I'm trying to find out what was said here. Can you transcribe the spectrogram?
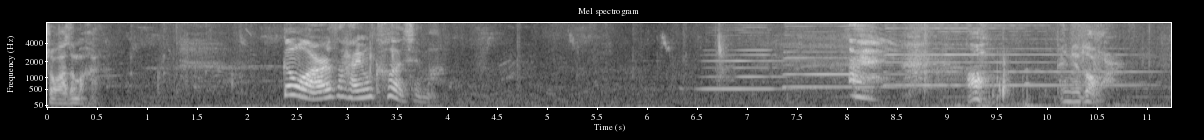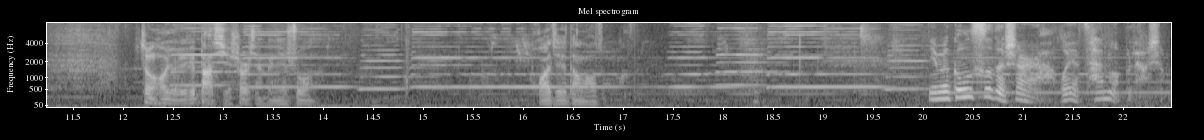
说话这么狠。跟我儿子还用客气吗？哎，好，陪您坐会儿。正好有一个大喜事儿想跟您说呢。华杰当老总了。你们公司的事儿啊，我也参谋不了什么。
